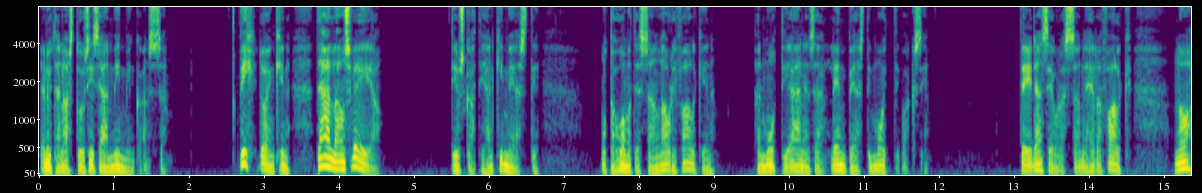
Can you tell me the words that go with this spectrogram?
Ja nyt hän astui sisään Mimmin kanssa. Vihdoinkin, täällä on Svea, tiuskahti hän kimeästi, mutta huomatessaan Lauri Falkin, hän muutti äänensä lempeästi moittivaksi. Teidän seurassanne, herra Falk. No,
